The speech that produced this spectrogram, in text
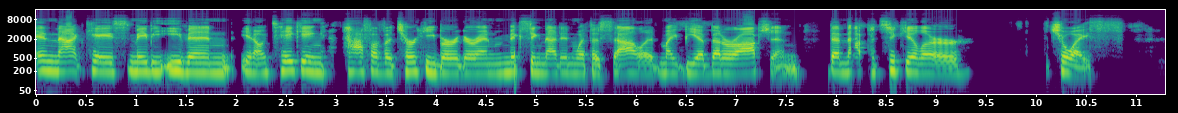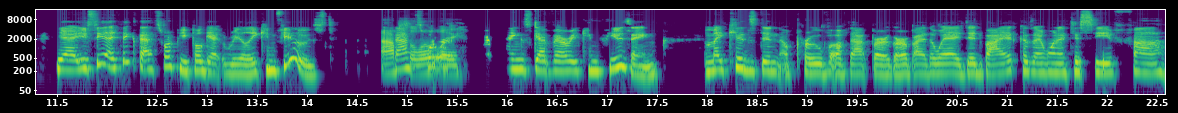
in that case, maybe even, you know, taking half of a turkey burger and mixing that in with a salad might be a better option than that particular choice. Yeah, you see, I think that's where people get really confused. Absolutely. things get very confusing. My kids didn't approve of that burger, by the way. I did buy it because I wanted to see if uh,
